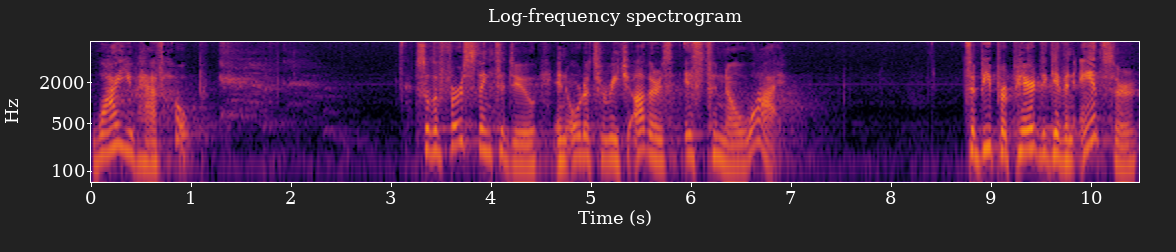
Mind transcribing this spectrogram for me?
why you have hope. So, the first thing to do in order to reach others is to know why. To be prepared to give an answer,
